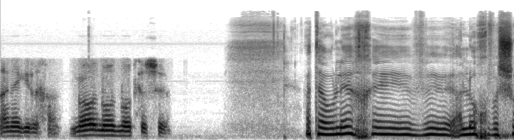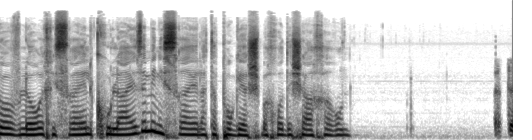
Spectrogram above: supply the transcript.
מה אני אגיד לך? מאוד מאוד מאוד קשה. אתה הולך אה, והלוך ושוב לאורך ישראל כולה. איזה מין ישראל אתה פוגש בחודש האחרון? אתה,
